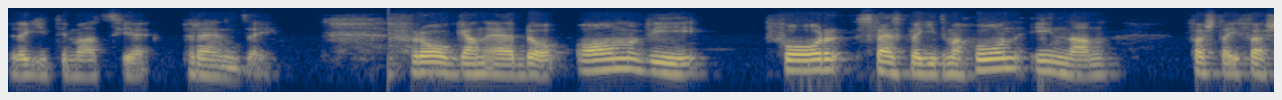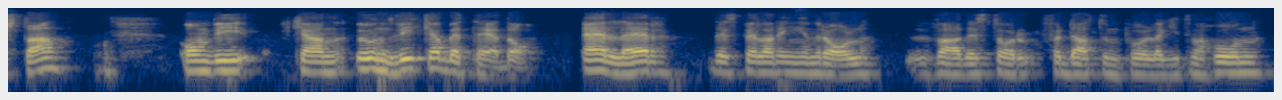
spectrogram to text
legitymację prędzej? Frågan är då om vi får svensk legitimation innan första i första, om vi kan undvika BT då, eller det spelar ingen roll vad det står för datum på legitimation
